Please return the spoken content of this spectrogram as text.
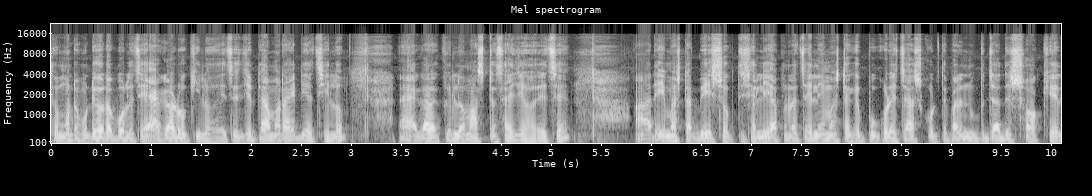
তো মোটামুটি ওরা বলেছে এগারো কিলো হয়েছে, যেটা আমার আইডিয়া ছিল। এগারো কিলো মাছটা সাইজে হয়েছে। আর এই মাছটা বেশ শক্তিশালী। আপনারা চাইলে এই মাছটাকে পুকুরে চাষ করতে পারেন। যাদের শখের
